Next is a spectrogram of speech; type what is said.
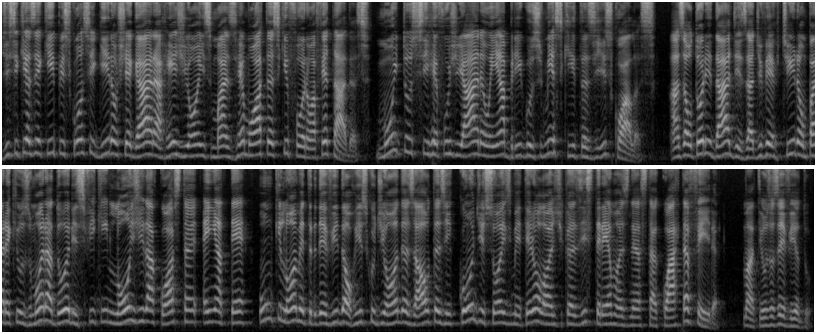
disse que as equipes conseguiram chegar a regiões mais remotas que foram afetadas. Muitos se refugiaram em abrigos, mesquitas e escolas. As autoridades advertiram para que os moradores fiquem longe da costa em até um quilômetro devido ao risco de ondas altas e condições meteorológicas extremas nesta quarta-feira. Matheus Azevedo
